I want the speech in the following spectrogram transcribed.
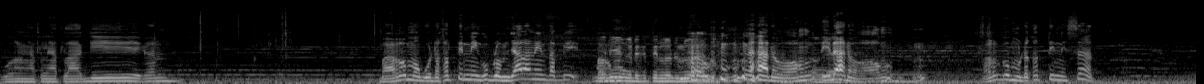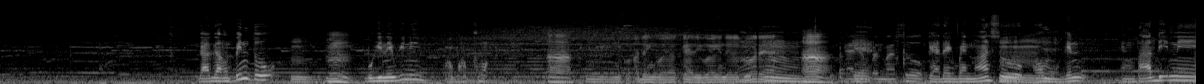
gua ngeliat-ngeliat lagi ya kan baru mau gue deketin nih gue belum jalan nih tapi Oh, baru yang ngedeketin lo baru duluan. gua- nggak dong Oh, tidak nggak. dong baru gue mau deketin nih set gagang pintu Hmm. Hmm. begini begini Ah. Hmm, kok ada yang goyang kayak digoyangin dari luar ya. Hmm, Ah. Kayak Kayak- depan masuk. kayak ada yang pengen masuk Hmm. oh mungkin yang tadi nih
